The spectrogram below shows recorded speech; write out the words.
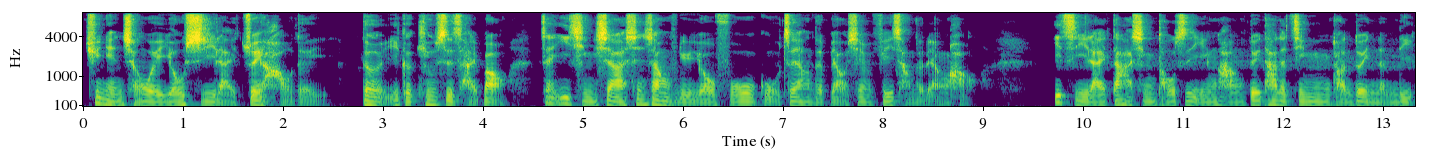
去年成为有史以来最好的。的一个 Q 四财报，在疫情下，线上旅游服务股这样的表现非常的良好。一直以来，大型投资银行对它的经营团队能力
